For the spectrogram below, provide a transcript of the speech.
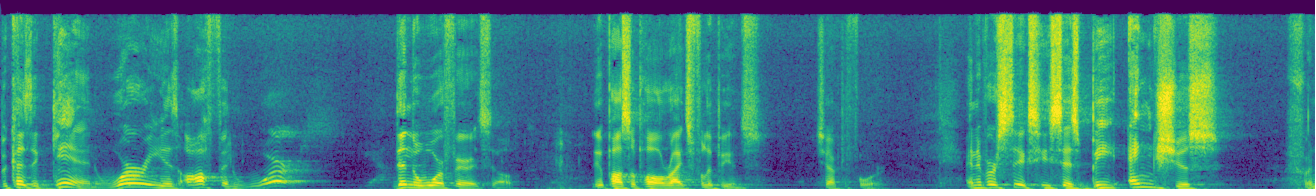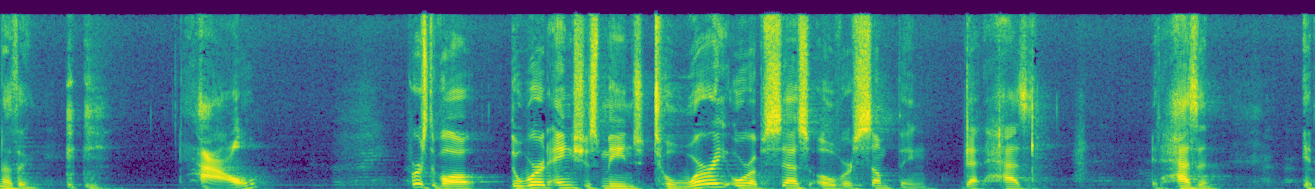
because again, worry is often worse than the warfare itself. The Apostle Paul writes Philippians chapter 4. And in verse 6, he says, Be anxious for nothing. How? First of all, the word anxious means to worry or obsess over something that has it hasn't it,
